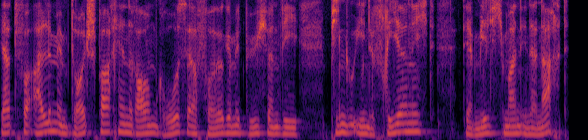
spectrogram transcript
Er hat vor allem im deutschsprachigen Raum große Erfolge mit Büchern wie Pinguine frieren nicht, Der Milchmann in der Nacht,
